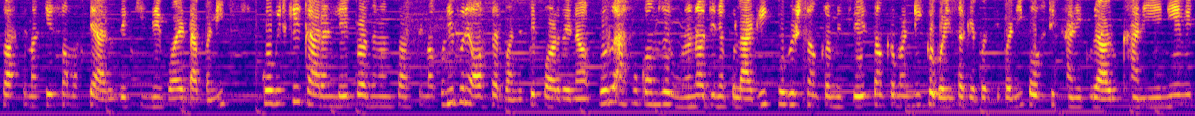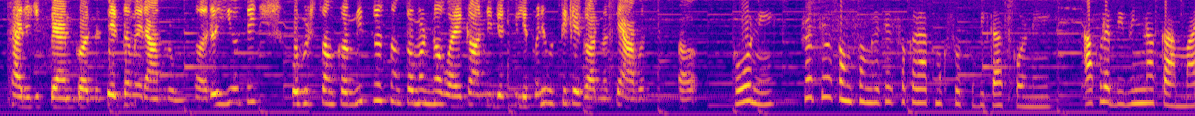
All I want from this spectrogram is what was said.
स्वास्थ्यमा केही समस्याहरू देखिने भए तापनि कोभिडकै कारणले प्रजनन स्वास्थ्यमा कुनै पनि असर भन्ने चाहिँ पर्दैन। बरु आफू कमजोर हुन नदिनको लागि कोभिड सङ्क्रमितले सङ्क्रमण निको भइसकेपछि पनि पौष्टिक खानेकुराहरू खाने नियमित शारीरिक व्यायाम गर्ने चाहिँ एकदमै राम्रो हुन्छ र यो चाहिँ कोभिड सङ्क्रमित र सङ्क्रमण नभएका अन्य व्यक्तिले पनि उत्तिकै गर्न चाहिँ आवश्यक छ। हो नि। र त्यो सँगसँगै चाहिँ सकारात्मक सोचको विकास गर्ने आफूलाई विभिन्न काममा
